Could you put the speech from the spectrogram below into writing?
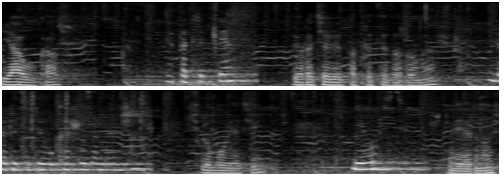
Ja, Łukasz, Ja Patrycja, biorę Ciebie, Patrycję, za żonę. biorę Ciebie Łukaszu za męża. Ślubuję Ci Miłość wierność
